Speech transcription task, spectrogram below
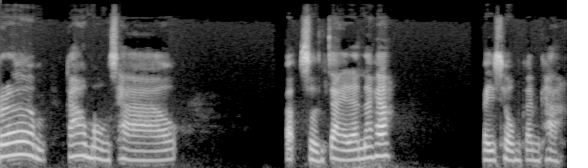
เริ่ม9โมงเช้าสนใจแล้วนะคะ ไปชมกันค่ะ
